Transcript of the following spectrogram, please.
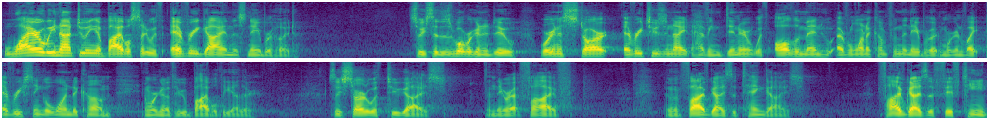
why are we not doing a Bible study with every guy in this neighborhood? So he said, This is what we're going to do. We're going to start every Tuesday night having dinner with all the men who ever want to come from the neighborhood, and we're going to invite every single one to come, and we're going to go through Bible together. So he started with two guys, and they were at five. Then went five guys to 10 guys, five guys of 15,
